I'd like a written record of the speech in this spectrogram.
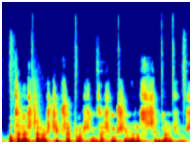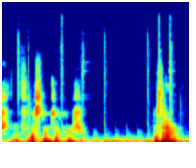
Ocenę szczerości przeprosin zaś musimy rozstrzygnąć już we własnym zakresie. Pozdrawiam.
